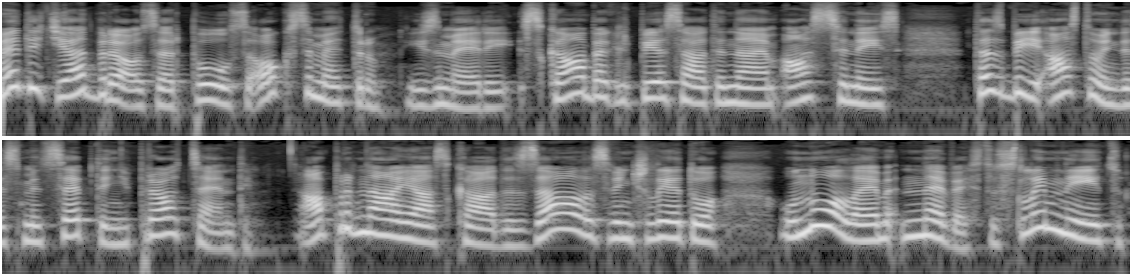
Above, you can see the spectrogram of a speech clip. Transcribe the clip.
Mediķi atbrauca ar pulsa oksimetru, izmērīja skābekļa piesātinājumu asinīs. Tas bija 87%. Aprunājās, kādas zāles viņš lieto un nolēma nevest uz slimnīcu,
